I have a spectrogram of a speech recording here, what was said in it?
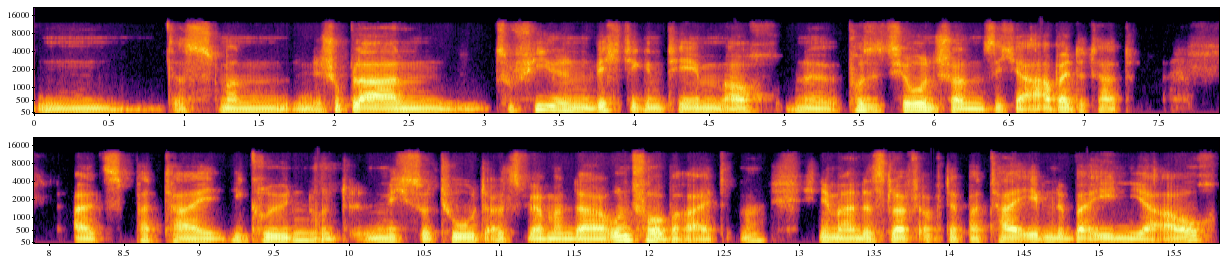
Hm, dass man in den Schubladen zu vielen wichtigen Themen auch eine Position schon sich erarbeitet hat als Partei die Grünen und nicht so tut, als wäre man da unvorbereitet. Ne? Ich nehme an, das läuft auf der Parteiebene bei Ihnen ja auch.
